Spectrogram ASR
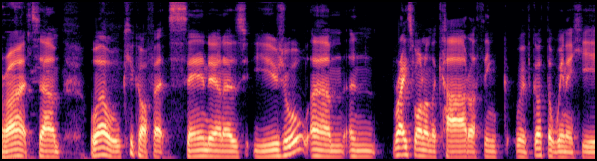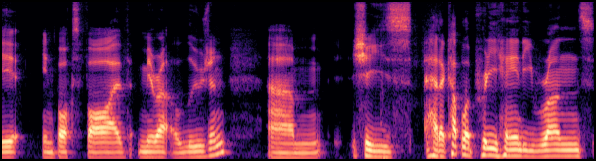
right. Um, well, we'll kick off at Sandown as usual. Um, and race one on the card, I think we've got the winner here in box five, Mirror Illusion. Um, she's had a couple of pretty handy runs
